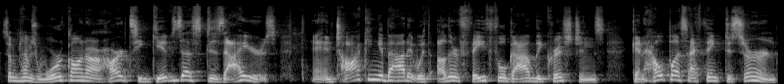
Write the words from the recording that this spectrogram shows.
sometimes work on our hearts. He gives us desires. And talking about it with other faithful, godly Christians can help us, I think, discern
